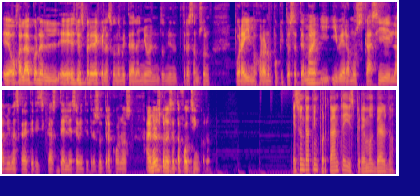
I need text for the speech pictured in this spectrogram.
eh, ojalá con el... Eh, yo esperaría que la segunda mitad del año, en 2023, Samsung por ahí mejorar un poquito ese tema y, y casi las mismas características del S23 Ultra con los, al menos con el Z Fold 5, ¿no? Es un dato importante y esperemos verlo,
